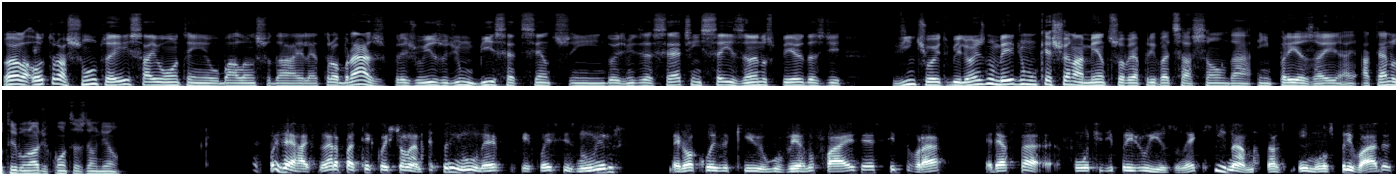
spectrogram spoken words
Olha, outro assunto aí, saiu ontem o balanço da Eletrobras, prejuízo de 1 bi 700 em 2017, em seis anos perdas de 28 bilhões, no meio de um questionamento sobre a privatização da empresa, aí, até no Tribunal de Contas da União. Pois é, Raíssa, não era para ter questionamento nenhum, né? Porque com esses números, a melhor coisa que o governo faz é se livrar dessa fonte de prejuízo, né, que na, nas, em mãos privadas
